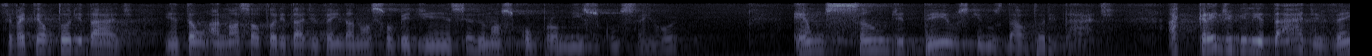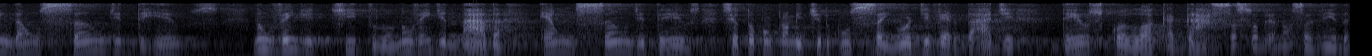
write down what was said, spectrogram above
você vai ter autoridade. Então, a nossa autoridade vem da nossa obediência, do nosso compromisso com o Senhor. É unção de Deus que nos dá autoridade. A credibilidade vem da unção de Deus. Não vem de título, não vem de nada, é unção de Deus. Se eu estou comprometido com o Senhor de verdade, Deus coloca graça sobre a nossa vida.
